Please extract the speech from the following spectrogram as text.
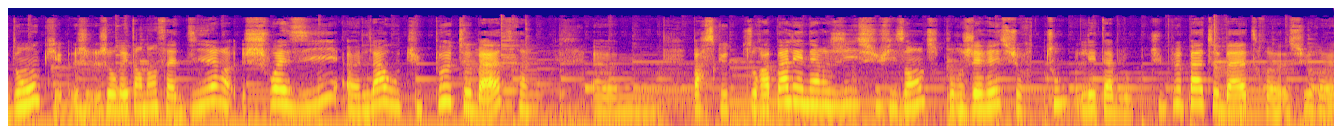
Donc j'aurais tendance à dire choisis là où tu peux te battre parce que tu n'auras pas l'énergie suffisante pour gérer sur tous les tableaux. Tu ne peux pas te battre euh, sur euh,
